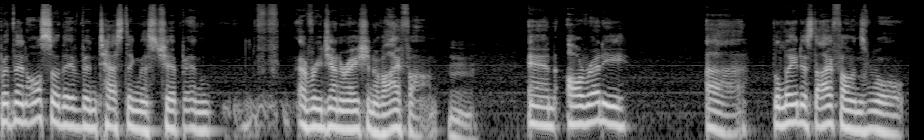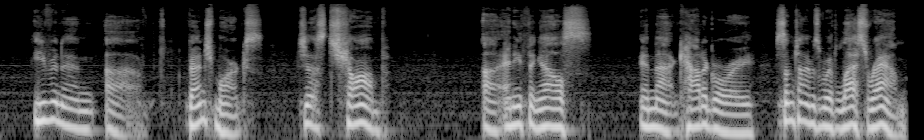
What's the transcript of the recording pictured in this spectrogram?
but then also they've been testing this chip in f- every generation of iPhone. Hmm. And already, uh, the latest iPhones will, even in uh, benchmarks, just chomp uh, anything else in that category, sometimes with less RAM.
